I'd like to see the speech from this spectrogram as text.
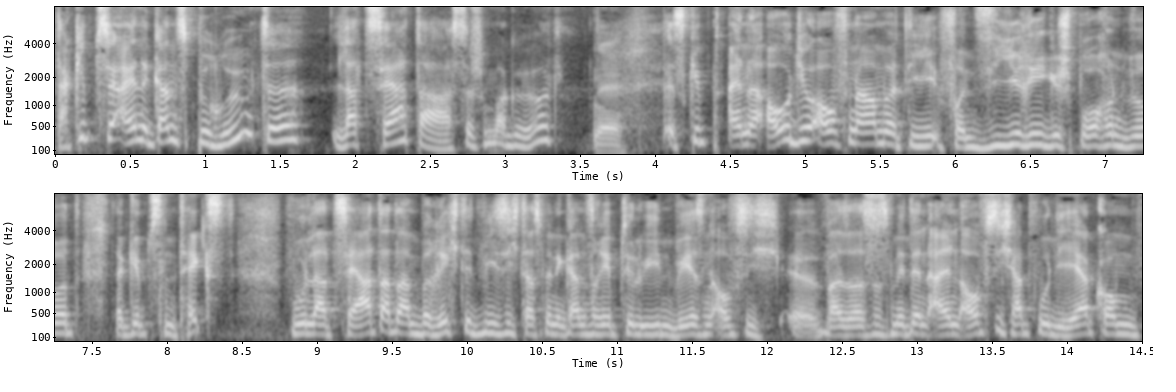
Da gibt's ja eine ganz berühmte Lacerta. Hast du schon mal gehört? Nee. Es gibt eine Audioaufnahme, die von Siri gesprochen wird. Da gibt's einen Text, wo Lacerta dann berichtet, wie sich das mit den ganzen reptiloiden Wesen auf sich, äh, also was es mit den allen auf sich hat, wo die herkommen,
